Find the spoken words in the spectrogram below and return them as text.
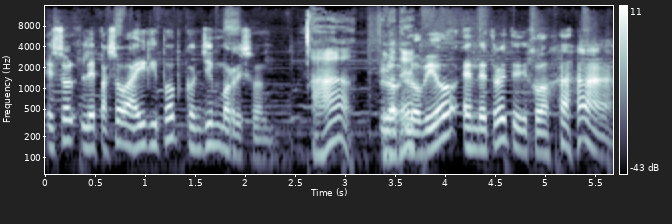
Eso le pasó a Iggy Pop con Jim Morrison. Ah, Lo, lo vio en Detroit y dijo, jaja,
